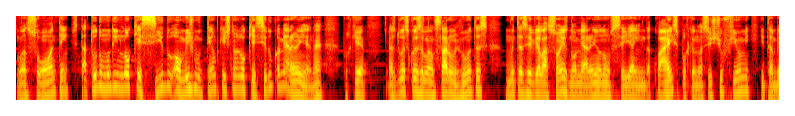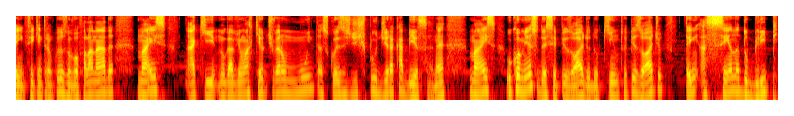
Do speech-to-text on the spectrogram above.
lançou ontem. Está todo mundo enlouquecido ao mesmo tempo que estão enlouquecidos com Homem-Aranha, né? Porque as duas coisas lançaram juntas, muitas revelações. No Homem-Aranha eu não sei ainda quais, porque eu não assisti o filme e também fiquem tranquilos, não vou falar nada. Mas aqui no Gavião Arqueiro tiveram muitas coisas de explodir a cabeça, né? Mas o começo desse episódio, do quinto episódio, tem a cena do blip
